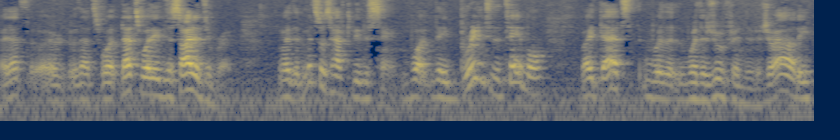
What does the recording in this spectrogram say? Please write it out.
Right, that's that's what that's what they decided to bring. Right, the mitzvos have to be the same. What they bring to the table right? That's where, the, where there's room for individuality,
